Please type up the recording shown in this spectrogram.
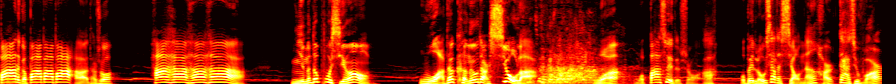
扒了个八八八啊！他说，哈哈哈哈，你们都不行，我的可能有点秀了。我我八岁的时候啊，我被楼下的小男孩带去玩，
